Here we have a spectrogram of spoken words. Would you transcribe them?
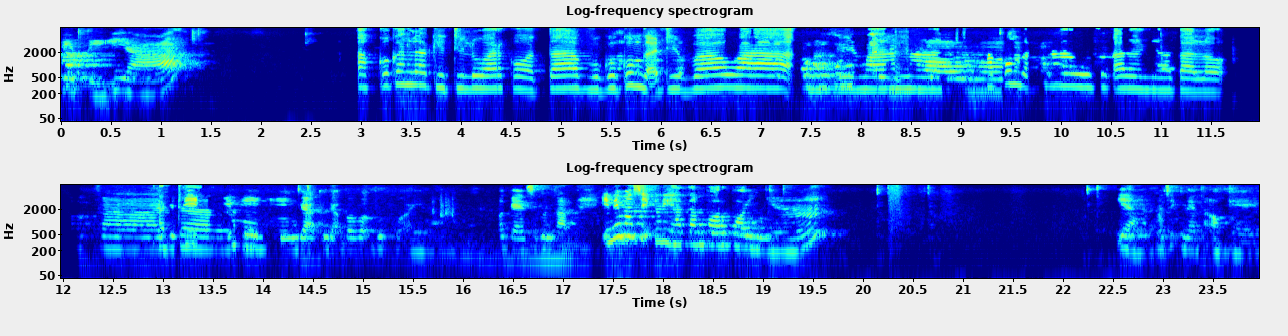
teliti iya Aku kan lagi di luar kota, bukuku nggak dibawa. oh, bukunya Gimana? Aku nggak tahu soalnya kalau Oke, jadi Ada. ini nggak nggak bawa buku Aira oke sebentar ini masih kelihatan powerpointnya Iya, masih kelihatan. Oke.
